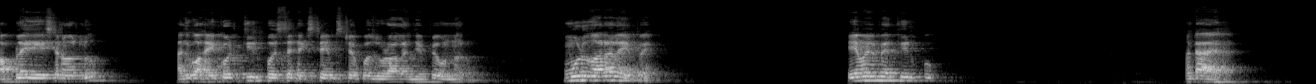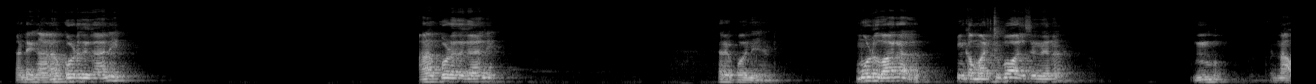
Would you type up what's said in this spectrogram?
అప్లై చేసిన వాళ్ళు అదిగో హైకోర్టు తీర్పు వస్తే నెక్స్ట్ టైం స్టెప్ చూడాలని చెప్పి ఉన్నారు. మూడు వారాలు అయిపోయాయి. ఏమైపోయింది తీర్పు? అంటే అంటే ఇంక అనకూడదు కానీ అనకూడదు కానీ సరిపోనీయండి మూడు వారాలు ఇంకా మర్చిపోవాల్సిందేనా? నా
